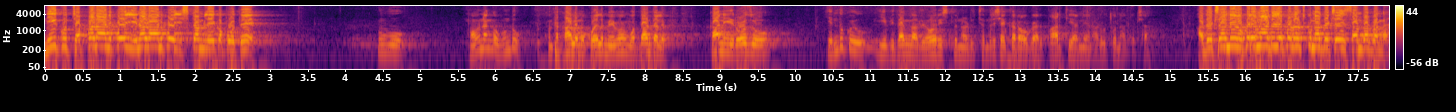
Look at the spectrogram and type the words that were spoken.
నీకు చెప్పడానికో వినడానికో ఇష్టం లేకపోతే నువ్వు మౌనంగా ఉండు. కొంతకాలం ఒకవేళ మేమేం వద్దంటలేదు. కానీ ఈరోజు ఎందుకు ఈ విధంగా వ్యవహరిస్తున్నాడు చంద్రశేఖరరావు గారి పార్టీ అని నేను అడుగుతున్నా అధ్యక్ష. అధ్యక్ష నేను ఒకరే మాట చెప్పదలుచుకున్నా అధ్యక్ష ఈ సందర్భంగా.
